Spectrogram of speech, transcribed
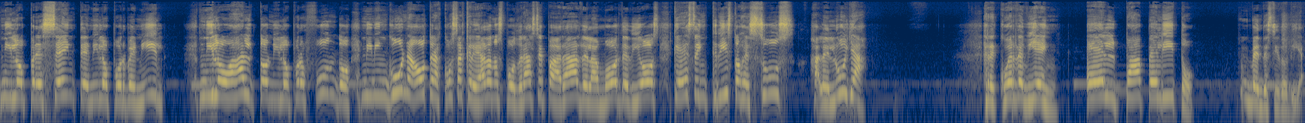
ni lo presente, ni lo porvenir, ni lo alto, ni lo profundo, ni ninguna otra cosa creada nos podrá separar del amor de Dios que es en Cristo Jesús. Aleluya. Recuerde bien, el papelito. Bendecido día.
